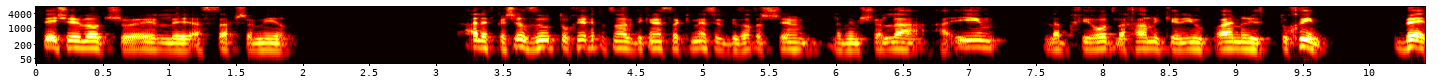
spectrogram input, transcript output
שתי שאלות שואל אסף שמיר. א', כאשר זהות תוכיח את עצמה ותיכנס לכנסת בעזרת השם לממשלה, האם לבחירות לאחר מכן יהיו פריימריז פתוחים? ב',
